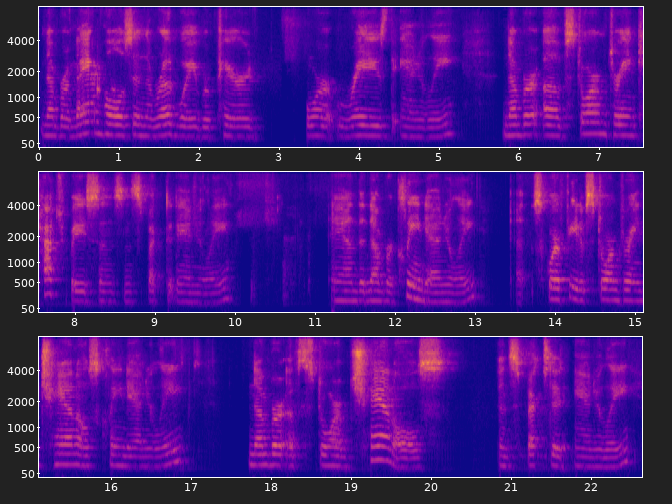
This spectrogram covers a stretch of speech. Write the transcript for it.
Number of manholes in the roadway repaired or raised annually. Number of storm drain catch basins inspected annually. And the number cleaned annually. Square feet of storm drain channels cleaned annually. Number of storm channels inspected annually.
